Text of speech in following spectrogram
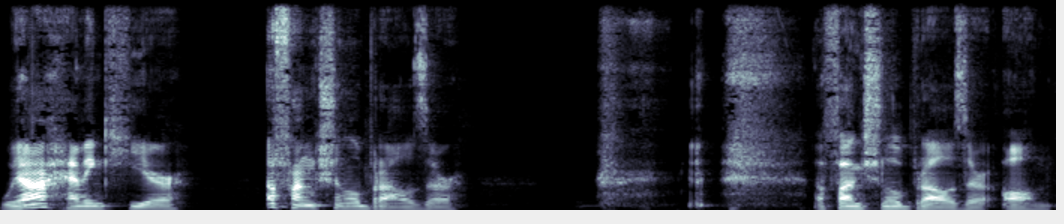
we are having here a functional browser a functional browser on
